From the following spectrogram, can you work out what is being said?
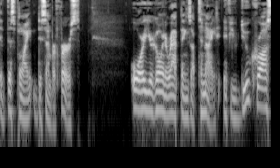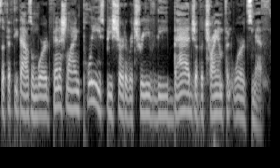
at this point, December 1st, or you're going to wrap things up tonight. If you do cross the 50,000 word finish line, please be sure to retrieve the badge of the triumphant wordsmith.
